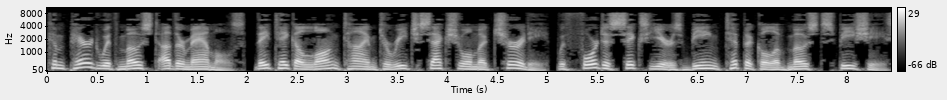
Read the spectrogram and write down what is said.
Compared with most other mammals, they take a long time to reach sexual maturity, with four to six years being typical of most species.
